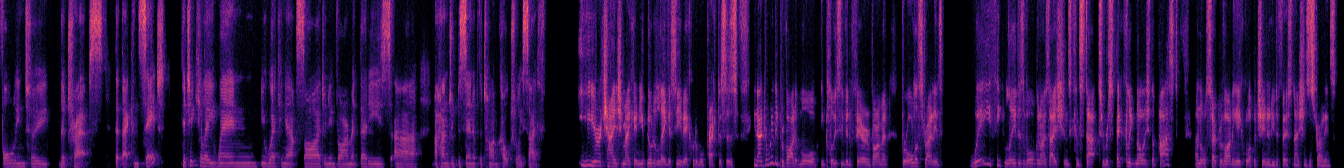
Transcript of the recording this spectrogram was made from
fall into the traps that that can set particularly when you're working outside an environment that is uh, 100% of the time culturally safe. You're a change maker and you build a legacy of equitable practices, you know, to really provide a more inclusive and fair environment for all Australians. Where do you think leaders of organisations can start to respectfully acknowledge the past and also providing equal opportunity to First Nations Australians?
